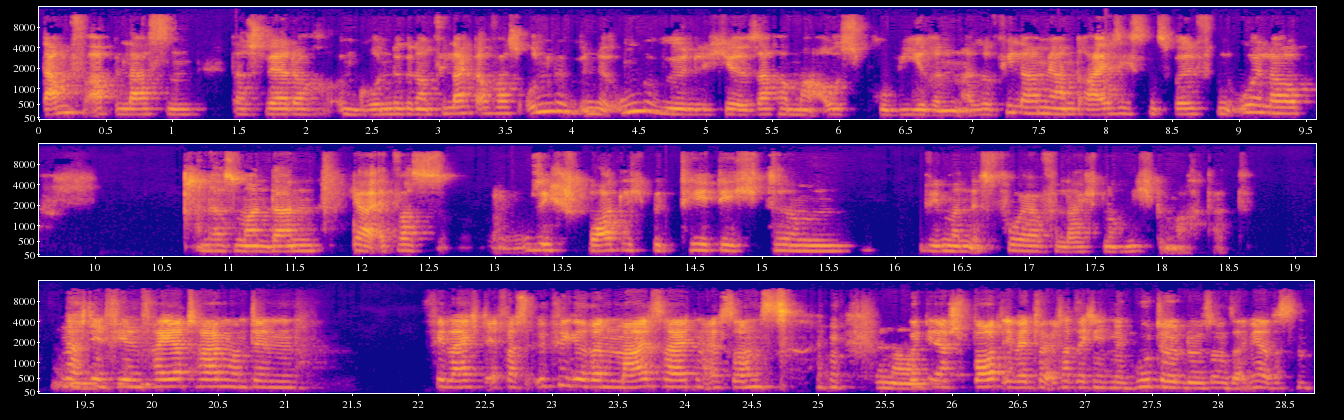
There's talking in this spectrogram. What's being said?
Dampf ablassen. Das wäre doch im Grunde genommen vielleicht auch was unge eine ungewöhnliche Sache mal ausprobieren. Also viele haben ja am 30.12. Urlaub, dass man dann ja etwas sich sportlich betätigt, ähm, wie man es vorher vielleicht noch nicht gemacht hat. Nach den vielen Feiertagen und den vielleicht etwas üppigeren Mahlzeiten als sonst genau. könnte ja Sport eventuell tatsächlich eine gute Lösung sein. Ja, das mhm.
